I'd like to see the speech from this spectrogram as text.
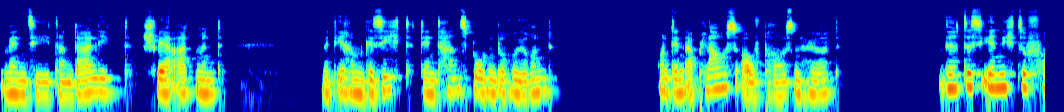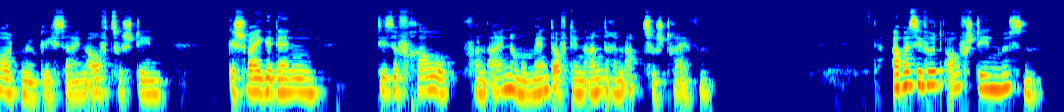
Wenn sie dann da liegt, schwer atmend, mit ihrem Gesicht den Tanzboden berührend, und den Applaus aufbrausen hört, wird es ihr nicht sofort möglich sein, aufzustehen, geschweige denn diese Frau von einem Moment auf den anderen abzustreifen. Aber sie wird aufstehen müssen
